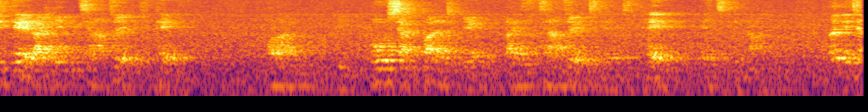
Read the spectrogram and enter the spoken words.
伊是世界内面成做一体，可能无相关的一边，但是成做一个一体的一个人。所以而家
